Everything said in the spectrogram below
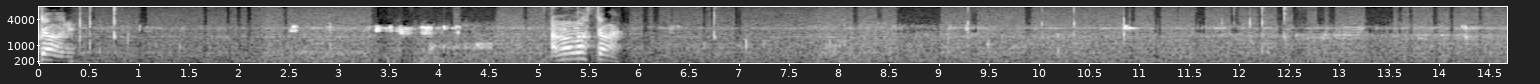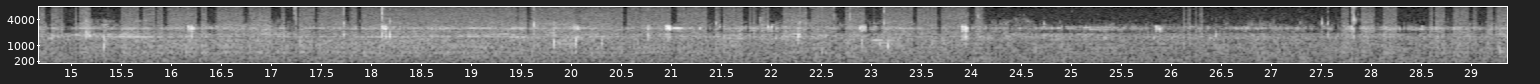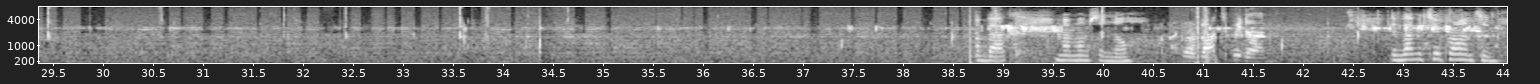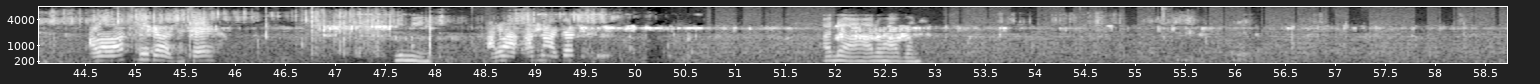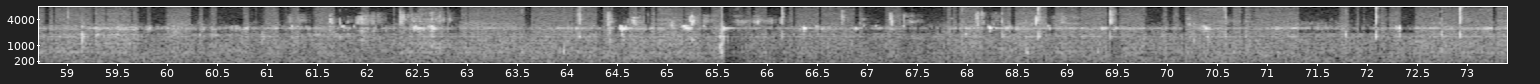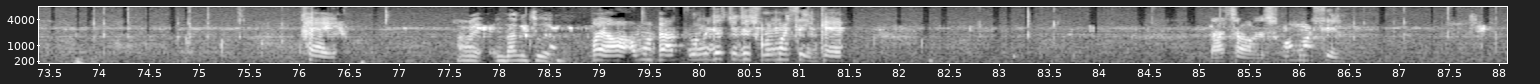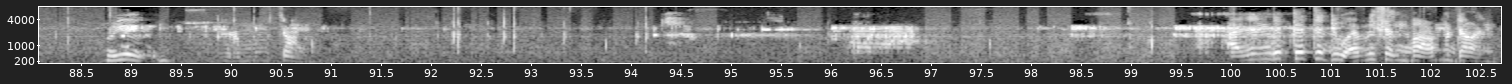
done. I'm almost done. I'm back. My mom said no. We're about to be done. Invite me to your prom team. I'm about to be done, okay? What do you mean? I'm not I'm not done. I don't. I don't have one. Okay. All right, invite me to it. Well, I'm about let me just do this one more thing, okay? That's all, just one more thing. For you. And I'm almost done. I didn't get to do everything, but I'm done.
